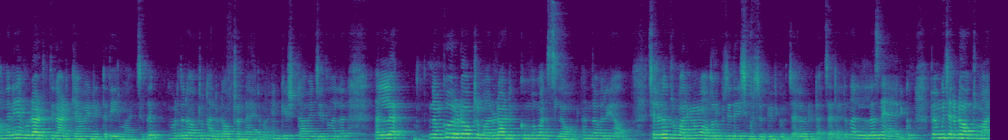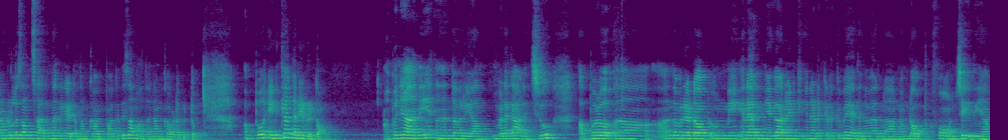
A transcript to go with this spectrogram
അങ്ങനെ ഞങ്ങളുടെ അടുത്ത് കാണിക്കാൻ വേണ്ടിയിട്ട് തീരുമാനിച്ചത്. ഇവിടുത്തെ ഡോക്ടർ നല്ല ഡോക്ടർ ഉണ്ടായിരുന്നു. എനിക്ക് ഇഷ്ടാവുകയും ചെയ്തു. നല്ല നല്ല നമുക്ക് ഓരോ ഡോക്ടർമാരോട് അടുക്കുമ്പോൾ മനസ്സിലാവും. എന്താ പറയുക ചില ഡോക്ടർമാർ ഇങ്ങനെ മോന്തുറപ്പിച്ച് ദേഷ്യം പിടിച്ചിരിക്കും ഇരിക്കും. ചിലവരുടെ ചിലർ നല്ല സ്നേഹമായിരിക്കും. അപ്പം നമുക്ക് ചില ഡോക്ടർമാരോടുള്ള സംസാരം തന്നെ കേട്ടാൽ നമുക്ക് അവർ പകുതി സമാധാനം നമുക്ക് അവിടെ കിട്ടും. അപ്പോൾ എനിക്ക് അങ്ങനെയാണ് കേട്ടോ. അപ്പോൾ ഞാൻ എന്താ പറയുക ഇവിടെ കാണിച്ചു. അപ്പോൾ എന്താ പറയുക ഡോക്ടർ ഉണ്ണി ഇങ്ങനെ ഇറങ്ങിയ കാരണം എനിക്കിങ്ങനെ ഇടയ്ക്കിടയ്ക്ക് വേദന വരണ കാരണം ഡോക്ടർ ഫോൺ ചെയ്ത് ഞാൻ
